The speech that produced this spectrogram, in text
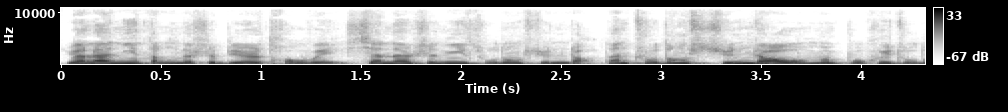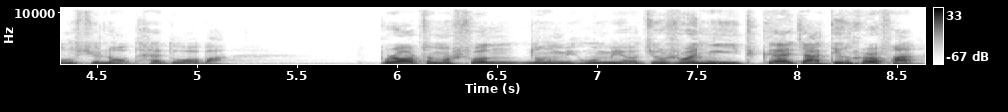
原来你等的是别人投喂，现在是你主动寻找。但主动寻找，我们不会主动寻找太多吧？不知道这么说能明白没有？就是说你给家订盒饭，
